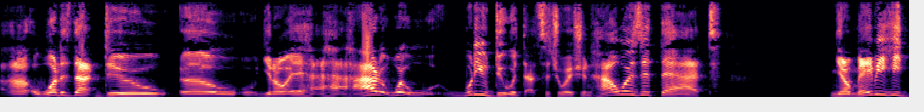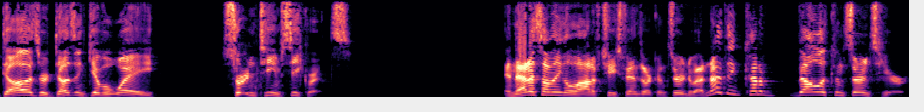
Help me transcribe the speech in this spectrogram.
uh, what does that do? Uh, you know, eh, how what what do you do with that situation? How is it that you know maybe he does or doesn't give away certain team secrets. And that is something a lot of Chiefs fans are concerned about. And I think kind of valid concerns here.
